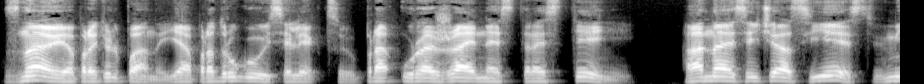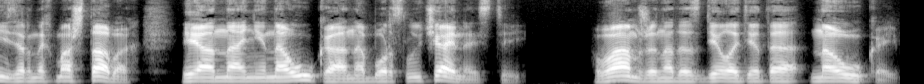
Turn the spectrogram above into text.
Знаю я про тюльпаны, я про другую селекцию, про урожайность растений. Она сейчас есть в мизерных масштабах, и она не наука, а набор случайностей. Вам же надо сделать это наукой.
